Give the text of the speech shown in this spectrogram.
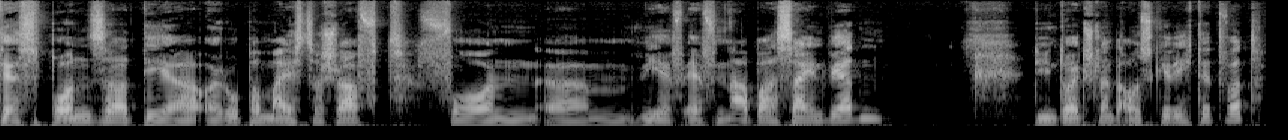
der Sponsor der Europameisterschaft von ähm, WFF NABA sein werden, die in Deutschland ausgerichtet wird.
